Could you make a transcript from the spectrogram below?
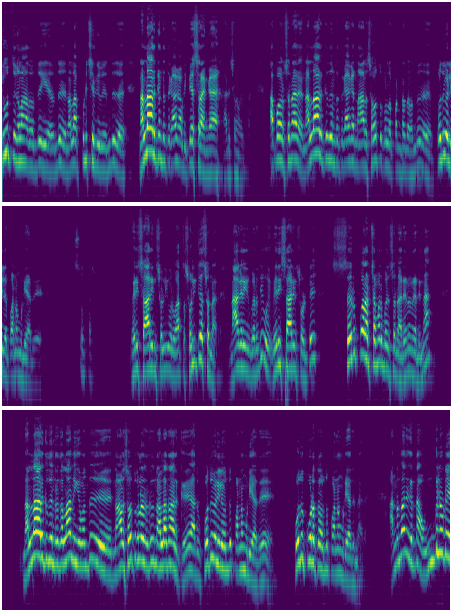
யூத்துக்கெல்லாம் அது வந்து வந்து நல்லா பிடிச்சிருக்கு. வந்து நல்லா இருக்குன்றதுக்காக அப்படி பேசுகிறாங்க அப்படின்னு சொன்னாங்க அப்போ அவர் சொன்னார் நல்லா இருக்குதுன்றதுக்காக நாலு சவத்துக்குள்ளே பண்ணுறதை வந்து பொதுவெளியில் பண்ண முடியாது. சூப்பர். வெரி சாரின்னு சொல்லி ஒரு வார்த்தை சொல்லிட்டே சொன்னார். நாகரிகம் கருதி வெரி சாரின்னு சொல்லிட்டு செருப்பால் அடிச்ச மாதிரி பதில் சொன்னார். என்னன்னு கேட்டிங்கன்னா நல்லா இருக்குதுன்றதெல்லாம் நீங்கள் வந்து நாலு சவுத்துக்குள்ளே இருக்குது நல்லா தான் இருக்குது அது பொது வெளியில் வந்து பண்ண முடியாது. பொதுக்கூடத்தில் வந்து பண்ண முடியாதுன்னாரு. அந்த மாதிரி இருந்தால் உங்களுடைய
